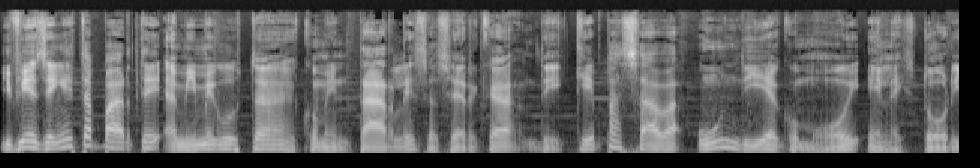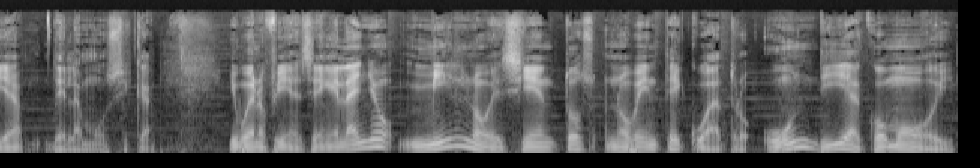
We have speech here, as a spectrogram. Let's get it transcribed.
y fíjense, en esta parte a mí me gusta comentarles acerca de qué pasaba un día como hoy en la historia de la música. Y bueno, fíjense, en el año 1994, un día como hoy,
